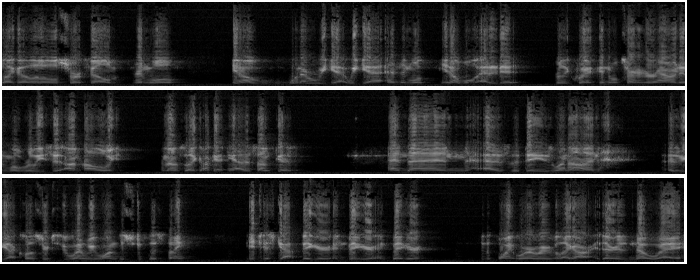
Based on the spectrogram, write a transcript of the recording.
like a little short film, and we'll, you know, whatever we get, we get, and then we'll, you know, we'll edit it really quick, and we'll turn it around, and we'll release it on Halloween." And I was like, "Okay, yeah, that sounds good." And then as the days went on, as we got closer to when we wanted to shoot this thing, it just got bigger and bigger and bigger to the point where we were like, all right, there is no way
